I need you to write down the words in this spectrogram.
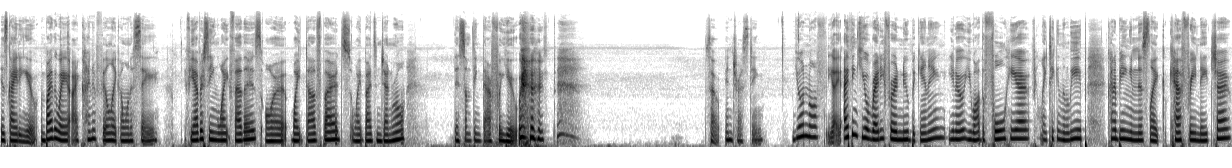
is guiding you. And by the way, I kind of feel like I want to say if you're ever seeing white feathers or white dove birds, white birds in general, there's something there for you. so interesting. You're not, I think you're ready for a new beginning. You know, you are the fool here, feel like taking the leap, kind of being in this like carefree nature.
